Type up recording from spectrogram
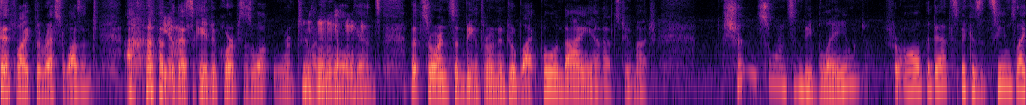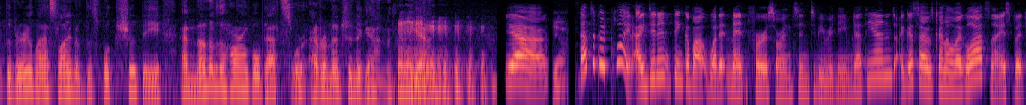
like the rest wasn't. Yeah. the desiccated corpses weren't too much for the little kids. But Sorenson being thrown into a black pool and dying, yeah, that's too much. Shouldn't Sorenson be blamed for all the deaths? Because it seems like the very last line of this book should be, and none of the horrible deaths were ever mentioned again. Yeah. Yeah. Yeah. That's a good point. I didn't think about what it meant for Sorenson to be redeemed at the end. I guess I was kind of like, well, that's nice, but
